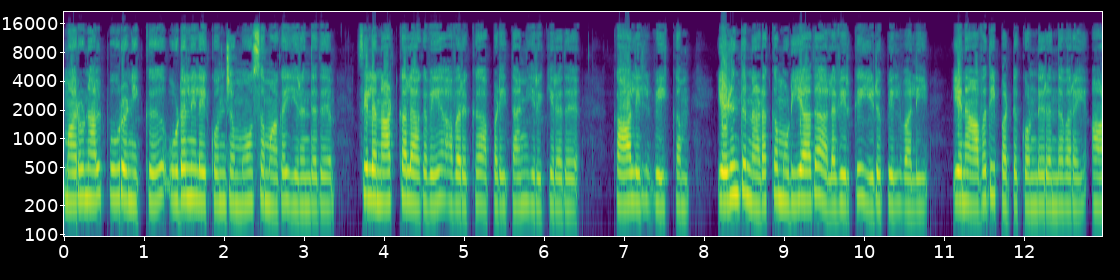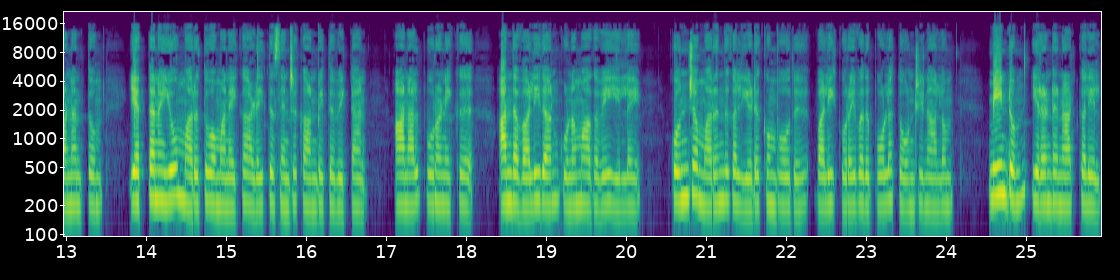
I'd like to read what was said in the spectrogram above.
மறுநாள் பூரணிக்கு உடல்நிலை கொஞ்சம் மோசமாக இருந்தது. சில நாட்களாகவே அவருக்கு அப்படித்தான் இருக்கிறது. காலில் வீக்கம் எழுந்து நடக்க முடியாத அளவிற்கு இடுப்பில் வலி என அவதிப்பட்டு கொண்டிருந்தவரை ஆனந்தும் எத்தனையோ மருத்துவமனைக்கு அழைத்து சென்று காண்பித்து விட்டான். ஆனால் பூரணிக்கு அந்த வலிதான் குணமாகவே இல்லை. கொஞ்சம் மருந்துகள் எடுக்கும்போது வலி குறைவது போல தோன்றினாலும் மீண்டும் இரண்டு நாட்களில்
